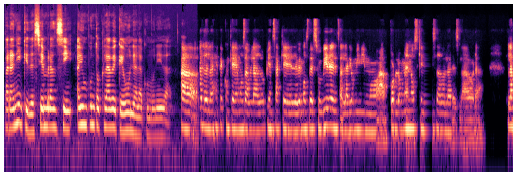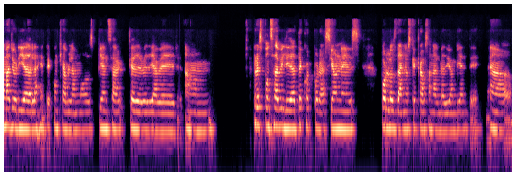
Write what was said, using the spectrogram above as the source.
Para Nikki de Siembra en sí hay un punto clave que une a la comunidad. Ah, la gente con que hemos hablado piensa que debemos de subir el salario mínimo a por lo menos 15 dólares la hora. La mayoría de la gente con que hablamos piensa que debe de haber responsabilidad de corporaciones por los daños que causan al medio ambiente. Ah,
